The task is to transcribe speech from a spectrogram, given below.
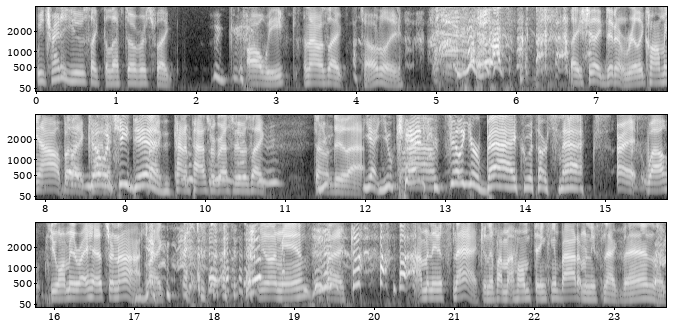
we try to use like the leftovers for like all week," and I was like, "Totally." like she like didn't really call me out, but like no, what she did. kind of passive aggressive. It was like, "Don't do that." Yeah, you can't fill your bag with our snacks. All right. Well, do you want me to write hits or not? Like, you know what I mean? It's like, I'm gonna need a snack, and if I'm at home thinking about it, I'm gonna need a snack then. Like,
